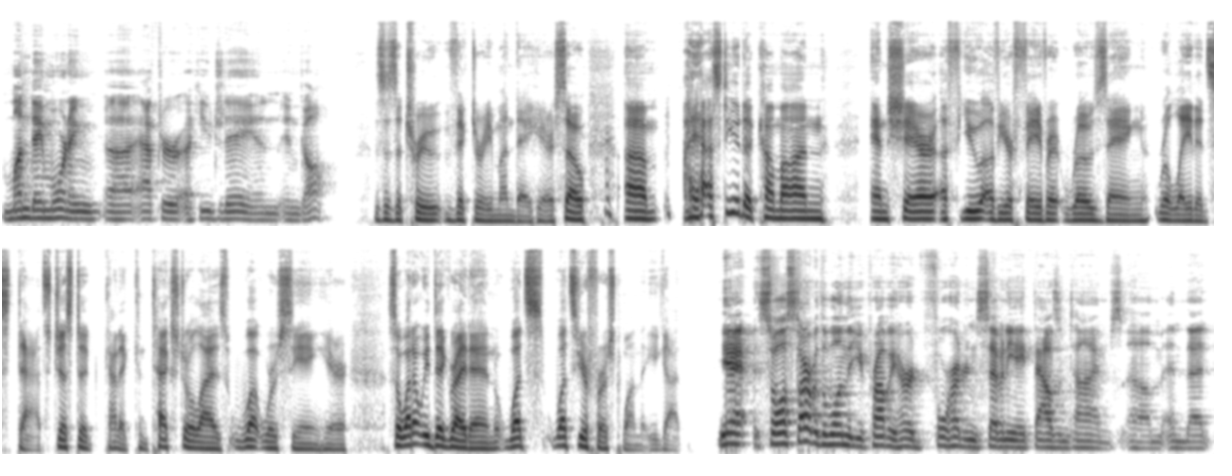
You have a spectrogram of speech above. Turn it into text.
Monday morning uh, after a huge day in, in golf. This is a true victory Monday here. So um, I asked you to come on and share a few of your favorite Rose Zhang related stats just to kind of contextualize what we're seeing here. So why don't we dig right in? What's what's your first one that you got? Yeah, so I'll start with the one that you've probably heard 478,000 times, um, and that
